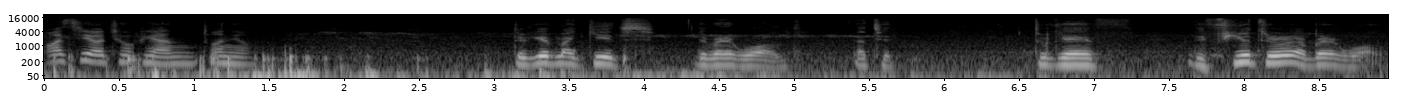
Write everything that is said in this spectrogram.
What's your utopia, Antonio? To give my kids the better world. That's it. To give the future a better world.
